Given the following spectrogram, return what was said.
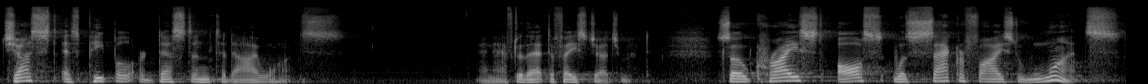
just as people are destined to die once, and after that to face judgment. So Christ also was sacrificed once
